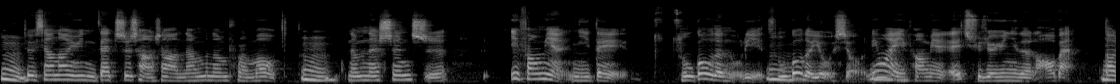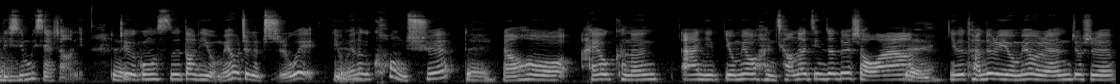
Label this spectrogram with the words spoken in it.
嗯，就相当于你在职场上能不能 promote，嗯，能不能升职，一方面你得足够的努力，足够的优秀；另外一方面，哎，取决于你的老板。到底欣不欣赏你？这个公司到底有没有这个职位？有没有那个空缺？对，然后还有可能啊，你有没有很强的竞争对手啊？对，你的团队里有没有人就是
